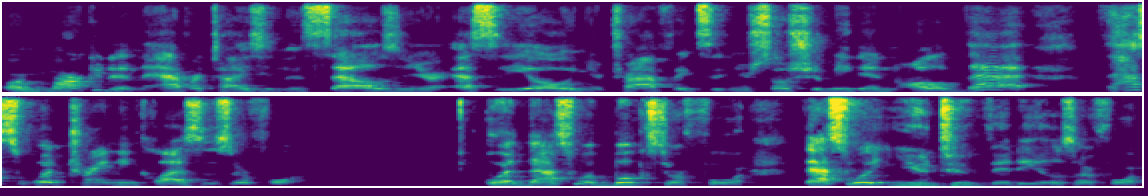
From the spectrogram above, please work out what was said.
or marketing and advertising and sales and your SEO and your traffics and your social media and all of that. That's what training classes are for or that's what books are for. That's what YouTube videos are for.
